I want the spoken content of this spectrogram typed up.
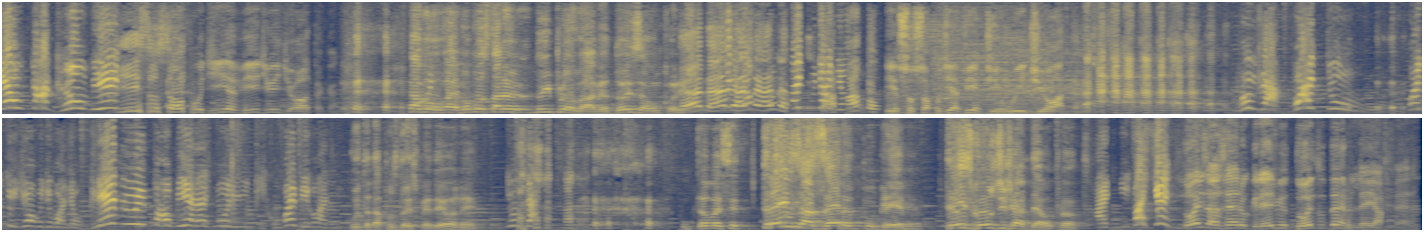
É um cagão mesmo. Isso só podia vídeo idiota, cara. Tá bom, vai, vou postar no, no improvável. 2x1 Corinthians. Não, não, não, não, não. Vai cuidar não. Isso só podia vir de um idiota. Vamos lá, quarto. Quarto jogo do bolão. Grêmio e Palmeiras no Olímpico. Vai, Bigode. Puta, dá pros dois perder, né? Não dá. Então vai ser 3x0 pro Grêmio. 3 gols de Jardel, pronto. Vai, vai Sandy. 2x0 Grêmio, 2 do Derlei, a fera.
